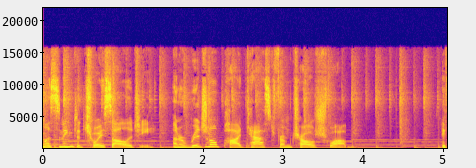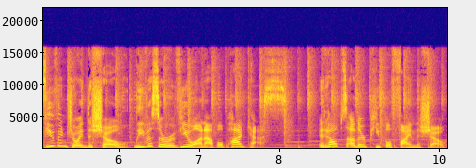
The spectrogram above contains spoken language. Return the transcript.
Listening to Choiceology, an original podcast from Charles Schwab. If you've enjoyed the show, leave us a review on Apple Podcasts. It helps other people find the show.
